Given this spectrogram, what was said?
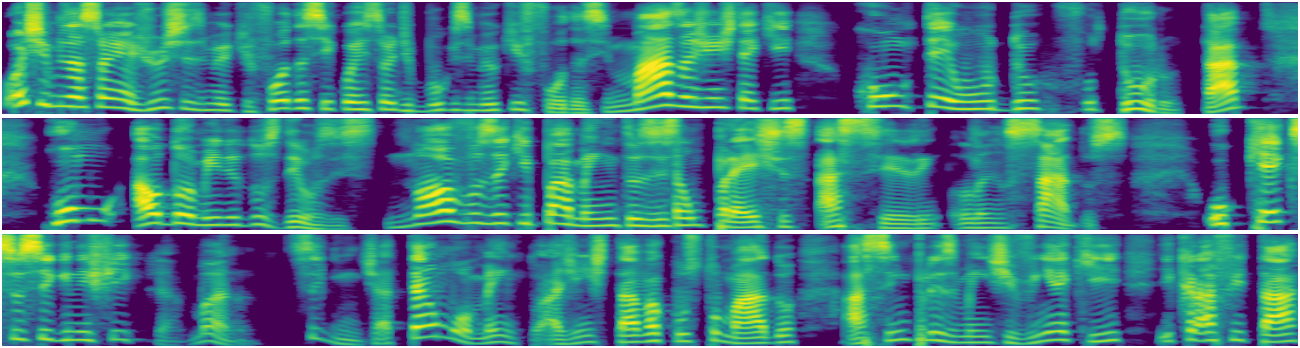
Otimização e ajustes, meio que foda-se, correção de bugs, meio que foda-se. Mas a gente tem aqui conteúdo futuro, tá? Rumo ao domínio dos deuses. Novos equipamentos estão prestes a serem lançados. O que, que isso significa? Mano, seguinte, até o momento a gente estava acostumado a simplesmente vir aqui e craftar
